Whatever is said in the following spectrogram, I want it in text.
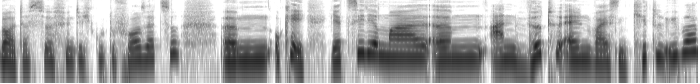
Boah, das äh, finde ich gute Vorsätze. Ähm, okay, jetzt zieh dir mal ähm, an virtuellen weißen Kittel über.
